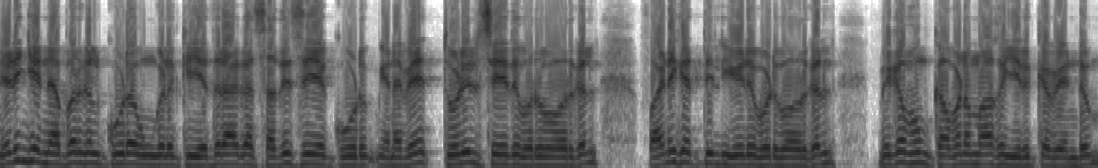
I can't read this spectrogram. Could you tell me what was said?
நெருங்கிய நபர்கள் கூட உங்களுக்கு எதிராக சதி செய்யக்கூடும். எனவே தொழில் செய்து வருபவர்கள் வணிகத்தில் ஈடுபடுபவர்கள் மிகவும் கவனமாக இருக்க வேண்டும்.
